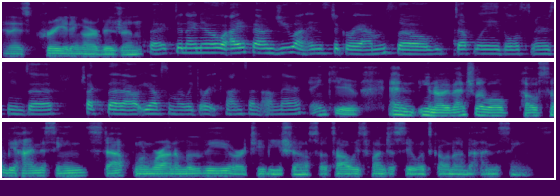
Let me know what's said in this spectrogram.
and is creating our vision. Perfect. And I know I found you on Instagram, so definitely the listeners need to check that out. You have some really great content on there. Thank you. And, you know, eventually we'll post some behind the scenes stuff when we're on a movie or a TV show. So it's always fun to see what's going on behind the scenes.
